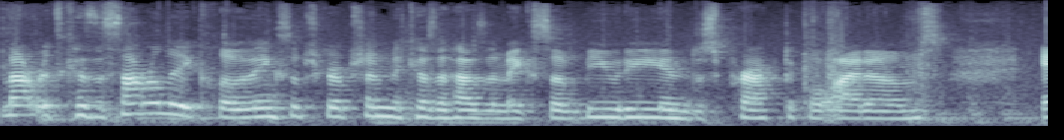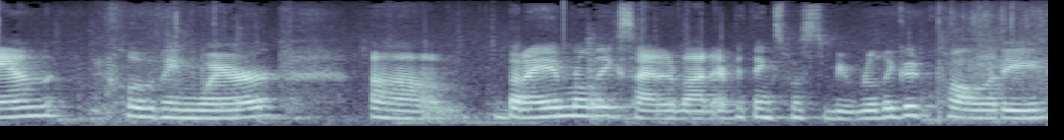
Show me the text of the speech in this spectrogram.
not because it's not really a clothing subscription because it has a mix of beauty and just practical items and clothing wear. Um, but I am really excited about it. Everything's supposed to be really good quality.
